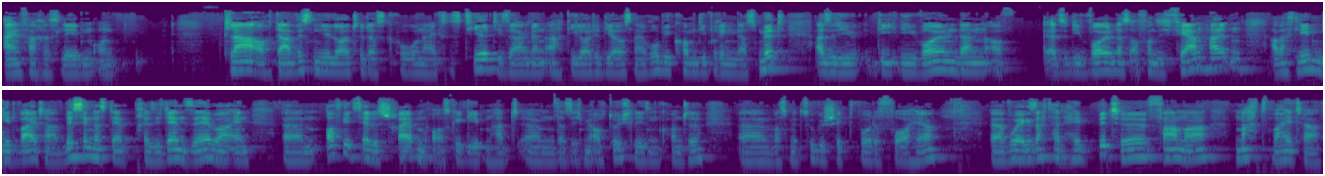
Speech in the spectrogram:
einfaches Leben und Klar, auch da wissen die Leute, dass Corona existiert. Die sagen dann, ach, die Leute, die aus Nairobi kommen, die bringen das mit. Also die, die, die wollen dann auf also die wollen das auch von sich fernhalten, aber das Leben geht weiter. Bis hin, dass der Präsident selber ein ähm, offizielles Schreiben rausgegeben hat, ähm, das ich mir auch durchlesen konnte, äh, was mir zugeschickt wurde vorher, äh, wo er gesagt hat, hey bitte, Pharma, macht weiter.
